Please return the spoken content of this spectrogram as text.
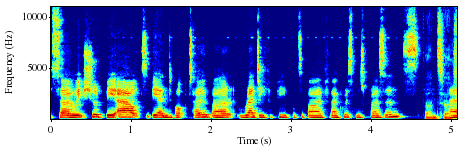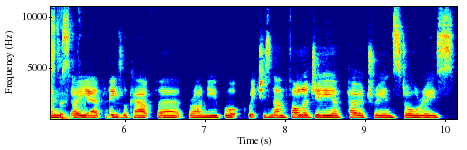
so it should be out at the end of October, ready for people to buy for their Christmas presents. Fantastic. Um, so yeah, please look out for, for our new book, which is an anthology of poetry and stories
